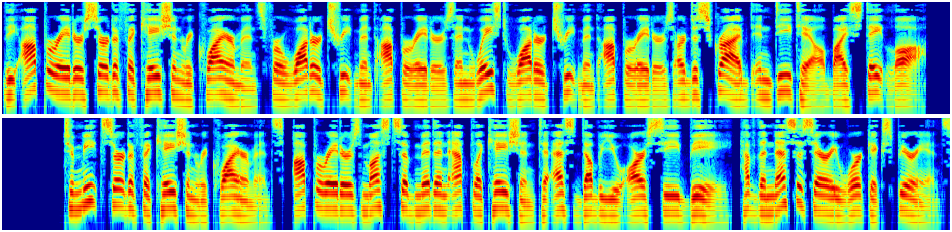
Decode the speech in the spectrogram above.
The operator certification requirements for water treatment operators and wastewater treatment operators are described in detail by state law. To meet certification requirements, operators must submit an application to SWRCB, have the necessary work experience,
